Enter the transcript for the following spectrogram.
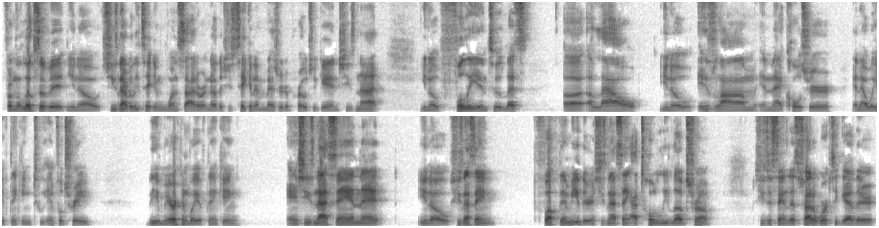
from the looks of it, you know, she's not really taking one side or another. She's taking a measured approach. Again, she's not, you know, fully into let's uh, allow you know, Islam and that culture and that way of thinking to infiltrate the American way of thinking. And she's not saying that, you know, she's not saying fuck them either. And she's not saying I totally love Trump. She's just saying let's try to work together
